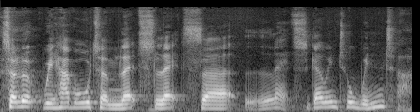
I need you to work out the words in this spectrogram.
so look, we have autumn. Let's let's uh, let's go into winter.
